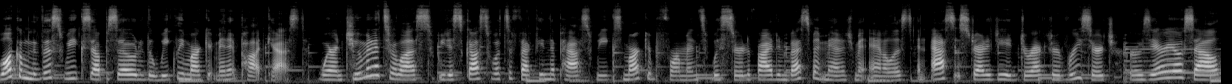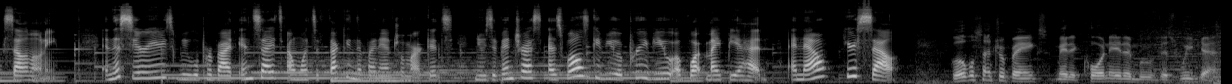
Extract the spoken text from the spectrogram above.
Welcome to this week's episode of the Weekly Market Minute podcast, where in two minutes or less, we discuss what's affecting the past week's market performance with certified investment management analyst and asset strategy director of research, Rosario Sal Salamone. In this series, we will provide insights on what's affecting the financial markets, news of interest, as well as give you a preview of what might be ahead. And now, here's Sal. Global central banks made a coordinated move this weekend.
